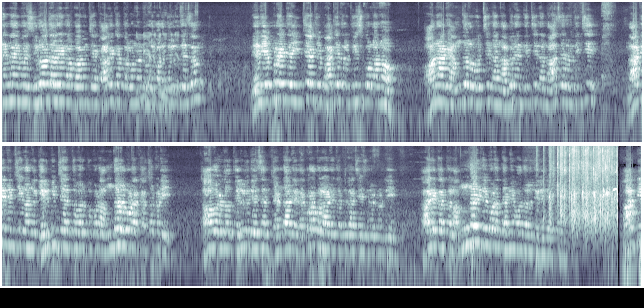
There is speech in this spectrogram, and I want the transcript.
నిర్ణయమే శిరోధార్యంగా భావించే కార్యకర్తలు ఉన్నటువంటి మన తెలుగుదేశం నేను ఎప్పుడైతే ఇన్ఛార్జి బాధ్యతలు తీసుకున్నానో ఆనాటి అందరూ వచ్చి నన్ను అభినందించి నన్ను ఆశీర్వదించి నాటి నుంచి నన్ను గెలిపించేంత వరకు కూడా అందరూ కూడా కష్టపడి కావలిలో తెలుగుదేశం జెండాని రెపరెపలాడేటట్టుగా చేసినటువంటి కార్యకర్తలు అందరికీ కూడా ధన్యవాదాలు తెలియజేస్తున్నాను. పార్టీ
